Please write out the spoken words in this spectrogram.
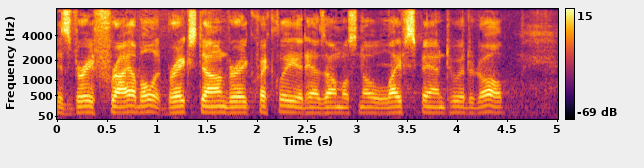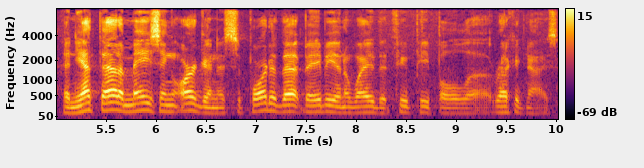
It's very friable, it breaks down very quickly, it has almost no lifespan to it at all. And yet, that amazing organ has supported that baby in a way that few people uh, recognize.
